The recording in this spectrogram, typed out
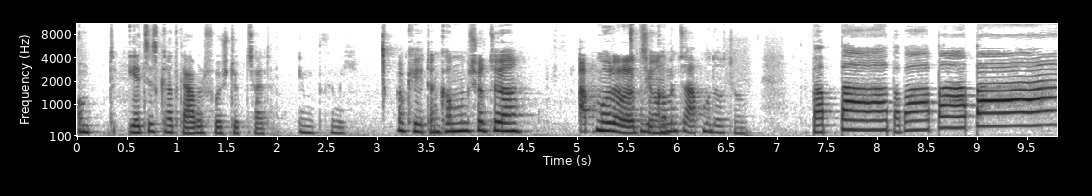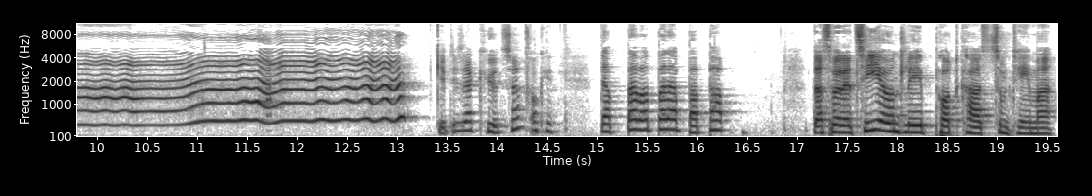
Und jetzt ist gerade Gabelfrühstückzeit für mich. Okay, dann kommen wir schon zur Wir Abmoderation. kommen zur Abmoderation. Ba, ba, ba, ba, ba, ba. Geht es ja kürzer? Okay. Da, ba, ba, ba, da, ba, ba. Das war der Zieher und Leb Podcast zum Thema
